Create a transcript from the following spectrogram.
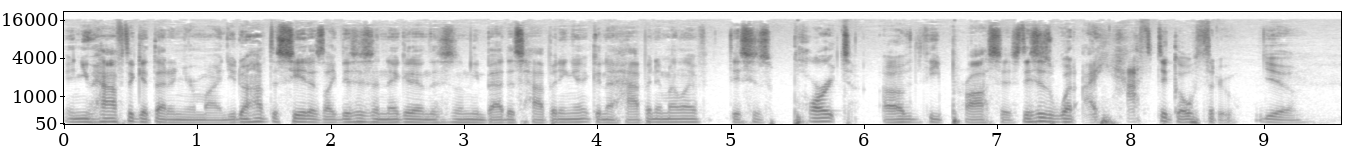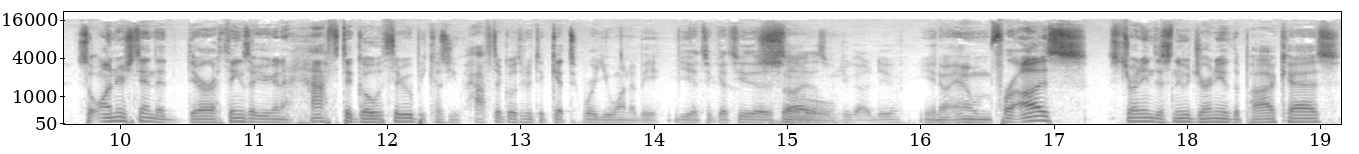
And you have to get that in your mind. You don't have to see it as like this is a negative, this is something bad that's happening it's gonna happen in my life. This is part of the process. This is what I have to go through. yeah So understand that there are things that you're gonna have to go through because you have to go through to get to where you want to be. yeah to get to the other side that's So- what you got to do You know, and for us starting this new journey of the podcast,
